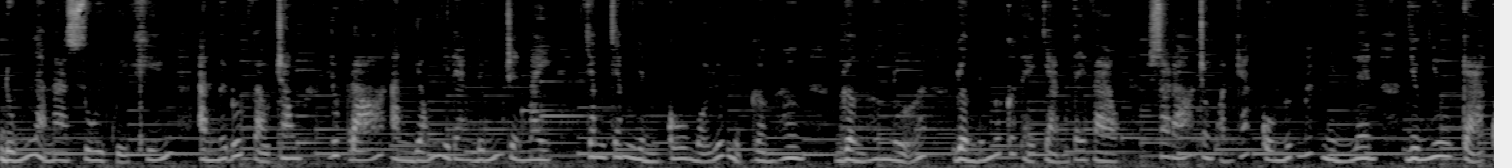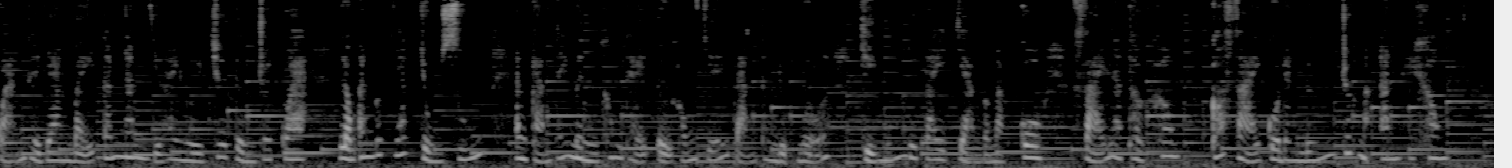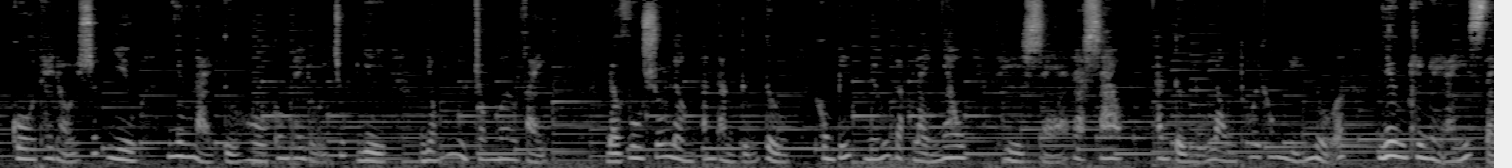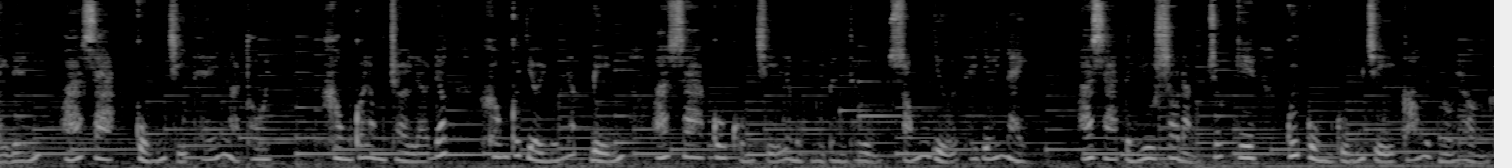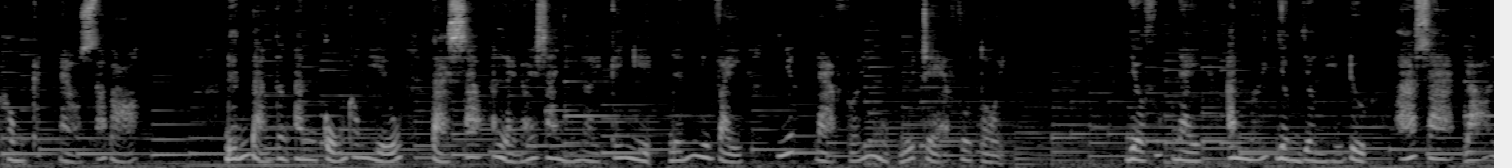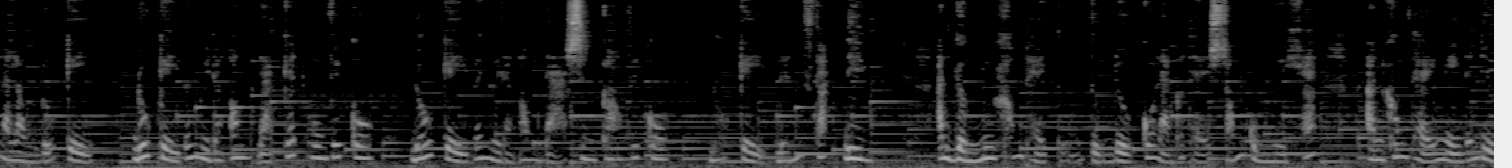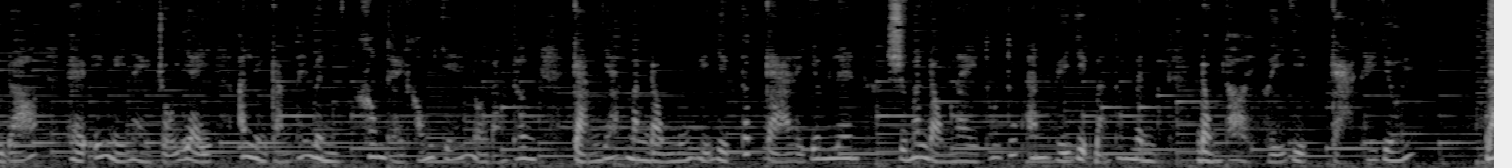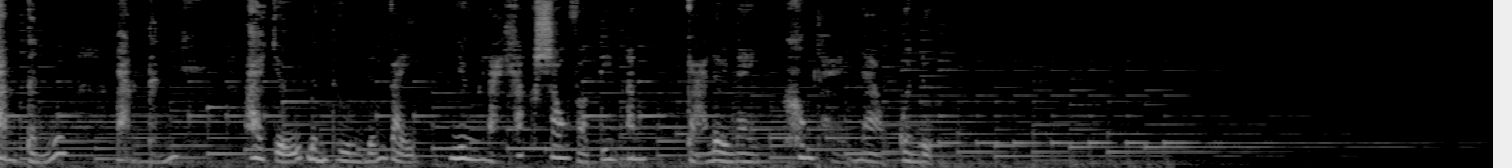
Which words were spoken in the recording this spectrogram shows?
Đúng là ma xui quỷ khiến, anh mới bước vào trong, lúc đó anh giống như đang đứng trên mây, chăm chăm nhìn cô mỗi lúc một gần hơn, gần hơn nữa, gần đến mức có thể chạm tay vào. Sau đó trong khoảnh khắc cô ngước mắt nhìn lên, dường như cả quãng thời gian 7-8 năm giữa hai người chưa từng trôi qua, lòng anh bất giác trùng xuống, anh cảm thấy mình không thể tự khống chế bản thân được nữa, chỉ muốn đưa tay chạm vào mặt cô, phải là thật không? Có phải cô đang đứng trước mặt anh hay không? Cô thay đổi rất nhiều nhưng lại tựa hồ không thay đổi chút gì, giống như trong mơ vậy. Đã vô số lần anh thầm tưởng tượng không biết nếu gặp lại nhau thì sẽ ra sao. Anh tự nhủ lòng thôi không nghĩ nữa, nhưng khi ngày ấy xảy đến, hóa ra cũng chỉ thế mà thôi. Không có lòng trời lỡ đất, không có dời núi lấp biển, hóa ra cô cũng chỉ là một người bình thường sống giữa thế giới này. Hóa ra tình yêu sâu đậm trước kia cuối cùng cũng chỉ có một nỗi hận không cách nào xóa bỏ. Đến bản thân anh cũng không hiểu tại sao anh lại nói ra những lời cay nghiệt đến như vậy, nhất là với một đứa trẻ vô tội. Giờ phút này anh mới dần dần hiểu được hóa ra đó là lòng đố kỵ. Đố kỵ với người đàn ông đã kết hôn với cô, đố kỵ với người đàn ông đã sinh con với cô, đố kỵ đến phát điên. Anh gần như không thể tưởng tượng được cô lại có thể sống cùng người khác. Anh không thể nghĩ đến điều đó. Hệ ý nghĩ này trỗi dậy. Anh liền cảm thấy mình không thể khống chế nổi bản thân. Cảm giác manh động muốn hủy diệt tất cả lại dâng lên. Sự manh động này thôi thúc anh hủy diệt bản thân mình, đồng thời hủy diệt cả thế giới. Đàm tĩnh đàm tĩnh. Hai chữ bình thường đến vậy, nhưng lại khắc sâu vào tim anh. Cả đời này không thể nào quên được.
